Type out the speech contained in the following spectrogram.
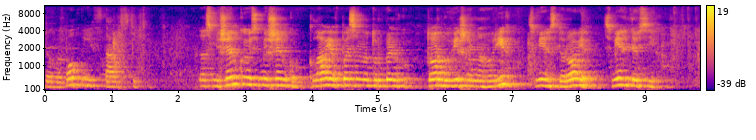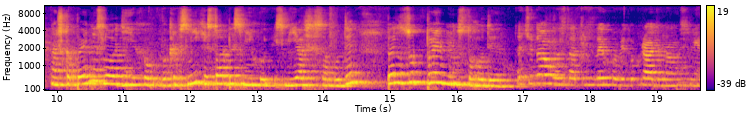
до глибокої старості. За смішинкою смішинку, клав я вписану турбинку, торбу вішав на горіх, сміх здоров'я, сміх для всіх. Наш капельний злодій їхав, викрив сміх із торби сміху і сміявся сам один беззупинно сто годин. Та чи довго стати з лиху від украденого сміх?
